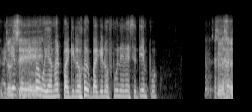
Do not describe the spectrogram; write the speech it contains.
¿A quién, Entonces, a quién vamos a llamar para que lo, para que lo funen en ese tiempo? claro.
